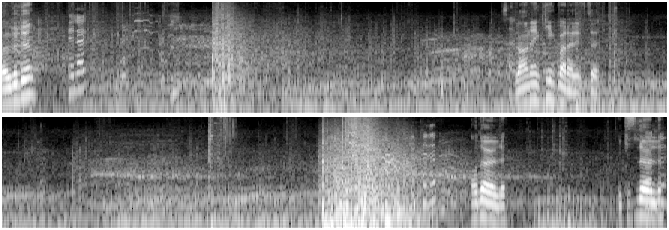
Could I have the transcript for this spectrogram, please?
Öldürdüm. Helal. Sen Crown and King var herifte. dedim. O da öldü. İkisi de öldü.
